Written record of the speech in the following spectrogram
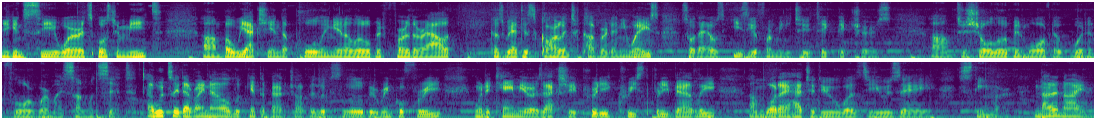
you can see where it's supposed to meet um, but we actually end up pulling it a little bit further out because we had this garland to cover it anyways so that it was easier for me to take pictures um, to show a little bit more of the wooden floor where my son would sit. I would say that right now looking at the backdrop it looks a little bit wrinkle free. When it came here it was actually pretty creased pretty badly. Um, what I had to do was use a steamer, not an iron,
